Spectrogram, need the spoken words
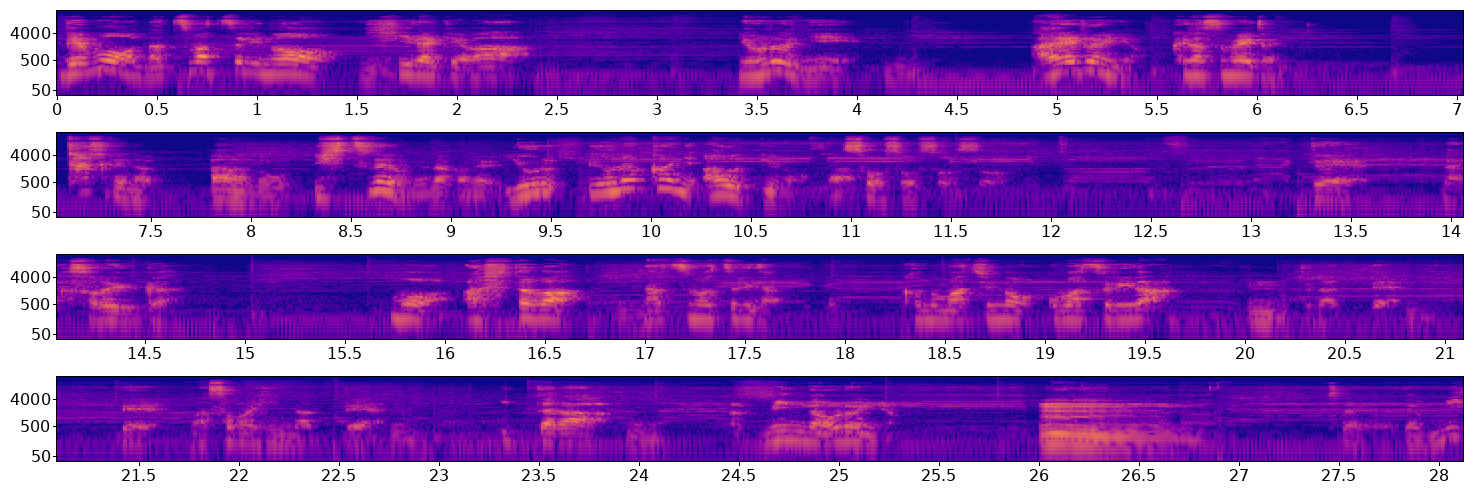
う。でも夏祭りの日だけは、夜にうん。うん会えるんよクラスメートに。確かになあの異質だよね。なんかね夜夜中に会うっていうのがさ。そうそうそうそう。でなんかそれがもう明日はうん。夏祭りだ、この町のお祭りだ。うん。ってなって、で、まあ、その日になって、うん。行ったら、うん。みんなおるんよ。うんうんうんでもみ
